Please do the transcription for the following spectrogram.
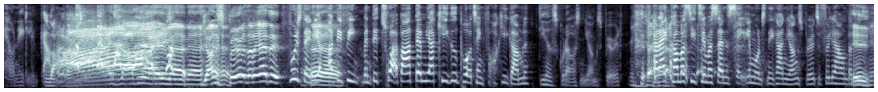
er hun ikke lidt gammel? Nej, Young Spirit, er det rigtigt? Fuldstændig, og det er fint, men det tror jeg bare, dem jeg kiggede på og tænkte, fuck, I er gamle, de havde sgu da også en young spirit. Skal der ikke komme og sige til mig, at Sanne Salemonsen ikke har en young spirit? Selvfølgelig har hun da det. Hey,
